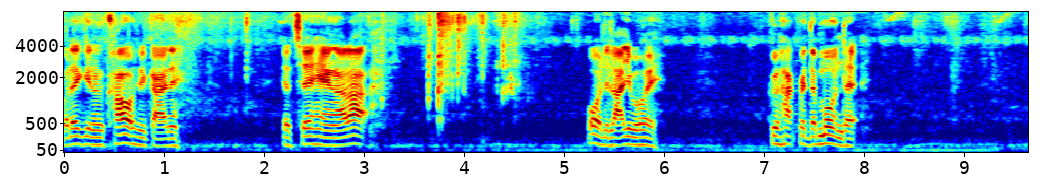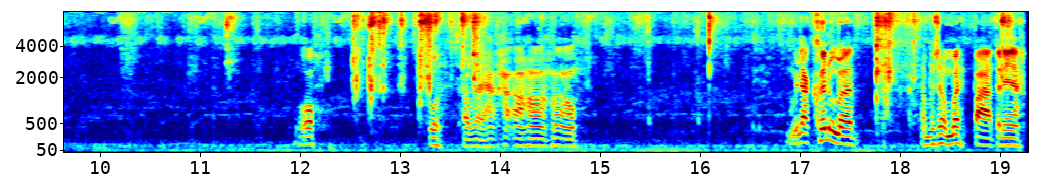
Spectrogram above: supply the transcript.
บ่ได้กินข้าวสิกายนี่เฮ็ดเสแหงแล้วล่ะ โอ้ได้หลายอยู่บ่เฮ้ยคือหักเป็นตะโมนแท้โอ้โอ้ชาวไทยหักเอาเอาเอาเอามันอยากขึ้นมาเลยท่านผู้ชมเว้ยปลาตัวนี้นะ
